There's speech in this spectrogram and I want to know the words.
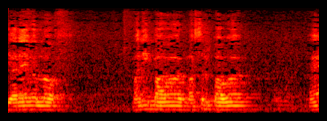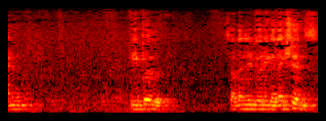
the arrival of money power, muscle power, and people suddenly during elections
